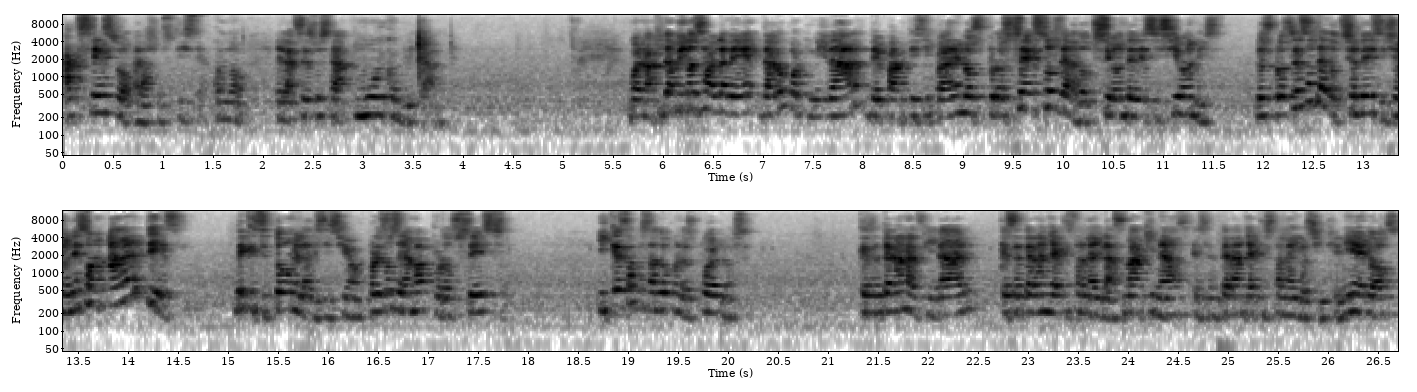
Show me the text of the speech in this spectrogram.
acceso a la justicia, cuando el acceso está muy complicado. Bueno, aquí también nos habla de dar oportunidad de participar en los procesos de adopción de decisiones. Los procesos de adopción de decisiones son antes de que se tome la decisión, por eso se llama proceso. ¿Y qué está pasando con los pueblos? Que se enteran al final, que se enteran ya que están ahí las máquinas, que se enteran ya que están ahí los ingenieros.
